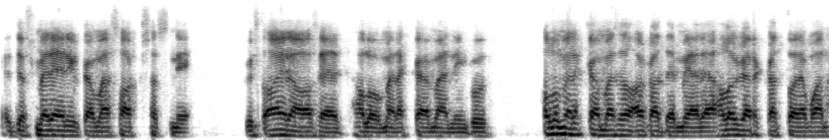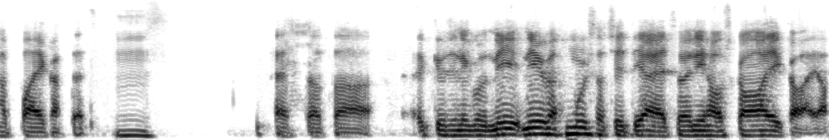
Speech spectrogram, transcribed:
että jos menee niin käymään Saksassa, niin kyllä aina on se, että haluaa mennä käymään, niin kuin, haluaa mennä käymään sen akatemialle ja haluaa käydä katsoa ne vanhat paikat. Että, mm. että, tota, että kyllä se niin, kuin, niin, niin hyvät muistot siitä jäi, että se oli niin hauskaa aikaa ja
